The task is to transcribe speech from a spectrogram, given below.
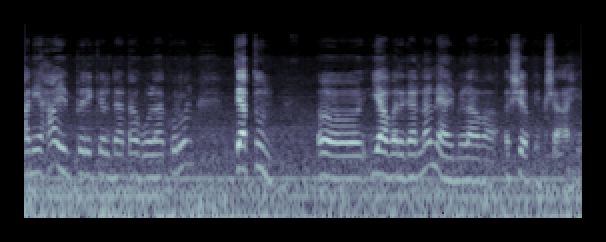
आणि हा एम्पेरिकल डाटा गोळा करून त्यातून या वर्गांना न्याय मिळावा अशी अपेक्षा आहे.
